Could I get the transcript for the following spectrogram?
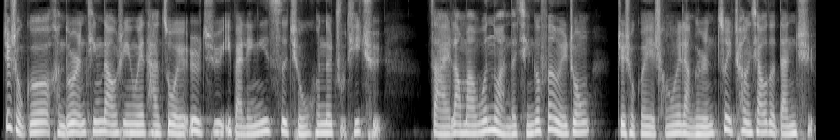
这首歌。很多人听到是因为它作为日剧《一百零一次求婚》的主题曲，在浪漫温暖的情歌氛围中，这首歌也成为两个人最畅销的单曲。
